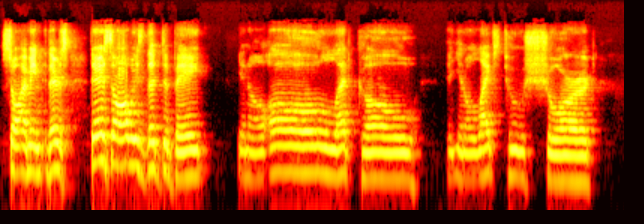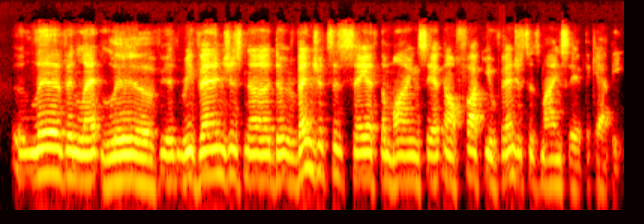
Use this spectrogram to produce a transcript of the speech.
so I mean, there's there's always the debate. You know, oh, let go. You know, life's too short. Live and let live. Revenge is not the vengeance is saith the mind saith. No, fuck you. Vengeance is mine saith the cappy.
